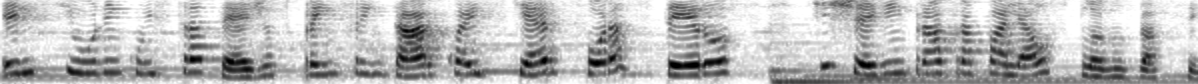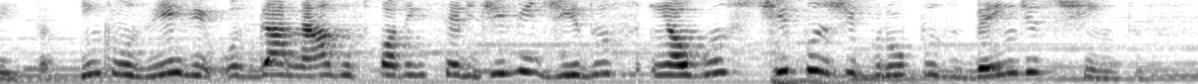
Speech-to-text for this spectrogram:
eles se unem com estratégias para enfrentar quaisquer forasteiros que cheguem para atrapalhar os planos da seita. Inclusive, os ganados podem ser divididos em alguns tipos de grupos bem distintos.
